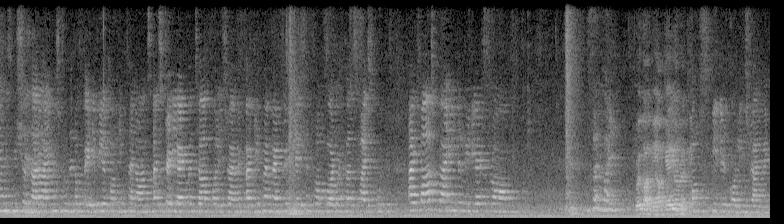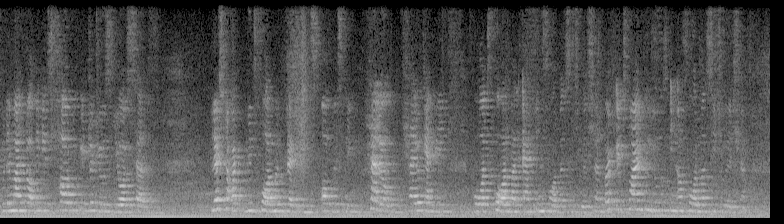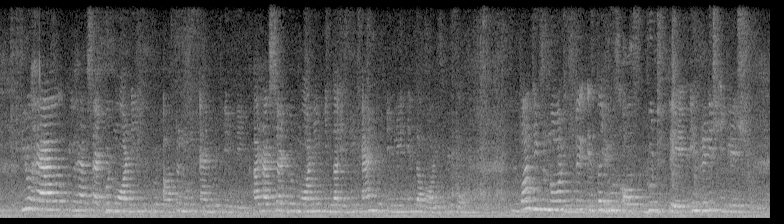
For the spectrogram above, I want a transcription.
name is Mishal Zahra. I am a student of ADP Accounting Finance. I study at Punjab College, Raiwind. I did my matriculation from Gordon Girls High School. I passed my intermediate from Superior College, Raiwind. Today my topic is how to introduce yourself. Let's start with formal greetings. Obviously, hello. Hello can be both formal and informal situation, but it's fine to formal situation. You have you have said good morning, good afternoon, and good evening. I have said good morning in the evening and good evening in the morning before. One thing to note is the use of good day in British English.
